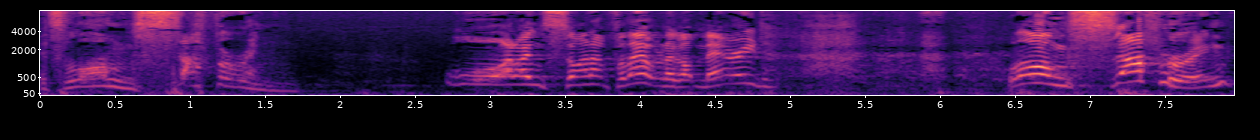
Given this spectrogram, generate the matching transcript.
It's long suffering. Oh, I don't sign up for that when I got married. long suffering?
